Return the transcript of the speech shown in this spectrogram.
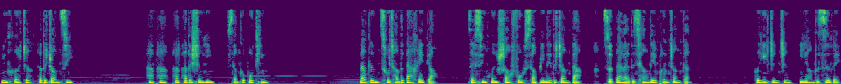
迎合着他的撞击。啪啪啪啪的声音响个不停。那根粗长的大黑屌。在新婚少妇小臂内的胀大所带来的强烈膨胀感，和一阵阵异样的滋味，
